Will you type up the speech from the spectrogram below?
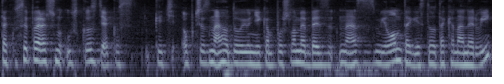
takú separačnú úzkosť, ako keď občas náhodou ju niekam pošleme bez nás s Milom, tak je z toho taká na nervy.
